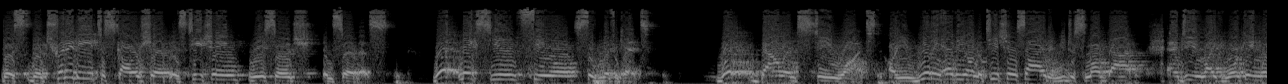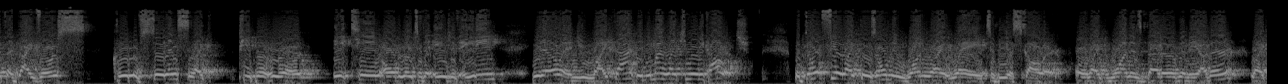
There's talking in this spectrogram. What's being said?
this, the trinity to scholarship is teaching, research, and service. What makes you feel significant? what balance do you want? Are you really heavy on the teaching side and you just love that? And do you like working with a diverse group of students, like people who are 18 all the way to the age of 80, you know, and you like that, then you might like community college. But don't feel like there's only one right way to be a scholar, or like one is better than the other, like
